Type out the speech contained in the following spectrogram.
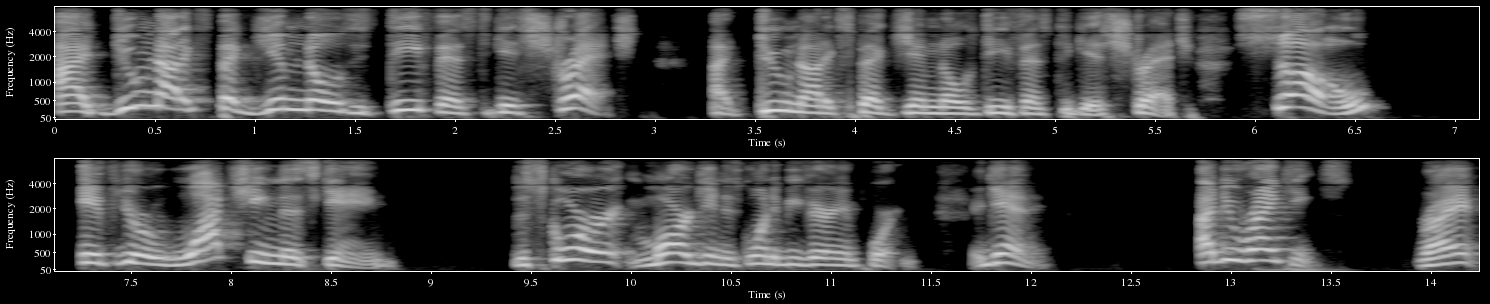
I do not expect Jim Knowles' defense to get stretched, I do not expect Jim Knowles' defense to get stretched. So if you're watching this game, the score margin is going to be very important. Again, I do rankings, right?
